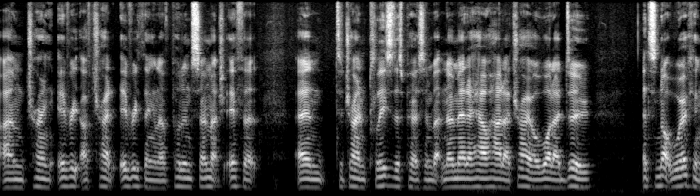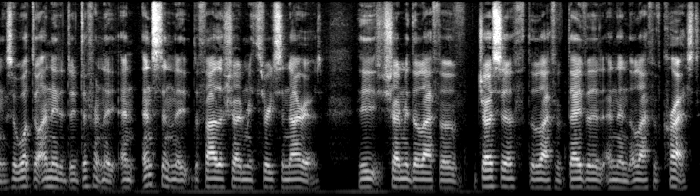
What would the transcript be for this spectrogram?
I'm trying every, I've tried everything and I've put in so much effort and to try and please this person, but no matter how hard I try or what I do, it's not working. So what do I need to do differently? And instantly, the Father showed me three scenarios. He showed me the life of Joseph, the life of David, and then the life of Christ.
